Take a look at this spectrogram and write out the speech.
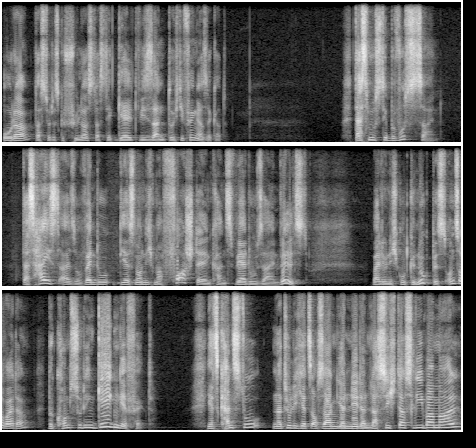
Oder dass du das Gefühl hast, dass dir Geld wie Sand durch die Finger sickert. Das muss dir bewusst sein. Das heißt also, wenn du dir es noch nicht mal vorstellen kannst, wer du sein willst, weil du nicht gut genug bist und so weiter, bekommst du den Gegeneffekt. Jetzt kannst du natürlich jetzt auch sagen, ja, nee, dann lass ich das lieber mal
